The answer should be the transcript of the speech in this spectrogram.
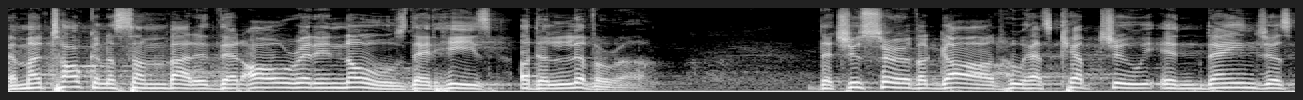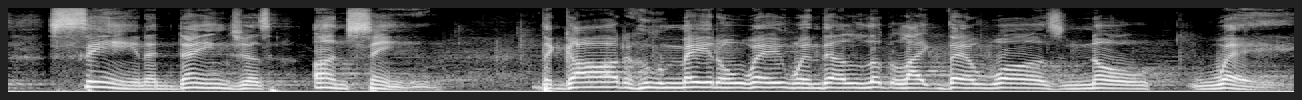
Am I talking to somebody that already knows that He's a deliverer? That you serve a God who has kept you in dangers seen and dangers unseen the God who made a way when there looked like there was no way.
